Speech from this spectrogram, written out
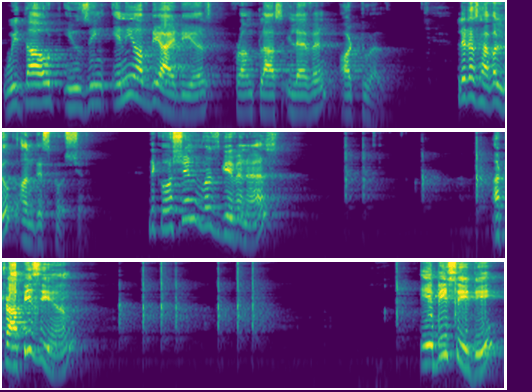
without using any of the ideas from class 11 or 12. Let us have a look on this question. The question was given as a trapezium ABCD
